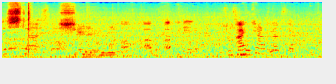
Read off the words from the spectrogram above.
the statue of. I can't remember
